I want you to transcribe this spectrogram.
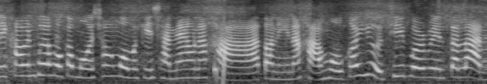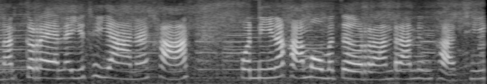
วัสดีค่ะเพื่อนๆโมกับโมช่องโมมากินชาแนลนะคะ ตอนนี้นะคะโมก็อยู่ที่บริเวณตลาดนัดแกรนอยุธยานะคะ วันนี้นะคะโมมาเจอร้านร้านหนึ่งค่ะที่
